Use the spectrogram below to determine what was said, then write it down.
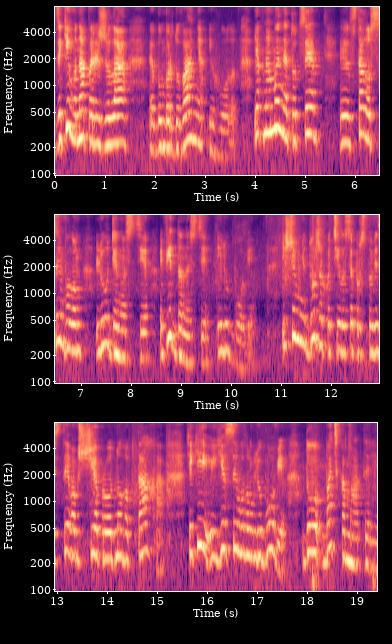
з яким вона пережила е, бомбардування і голод. Як на мене, то це е, стало символом людяності, відданості і любові. І ще мені дуже хотілося б розповісти вам ще про одного птаха, який є символом любові до батька матері,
